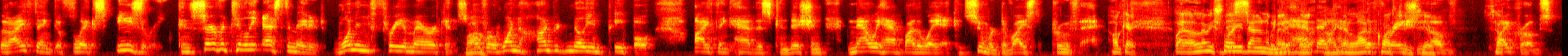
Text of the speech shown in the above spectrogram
that I think afflicts easily, conservatively estimated, one in three Americans, wow. over 100 million people, I think have this condition. Now we have, by the way, a consumer device to prove that. Okay, but uh, let me slow this, you down a minute. I got a lot of questions here. Of so, microbes.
